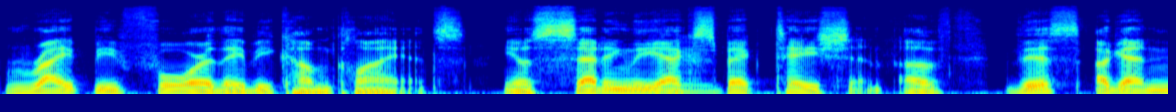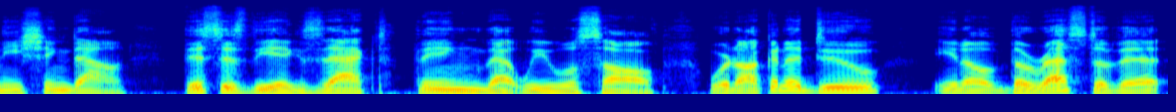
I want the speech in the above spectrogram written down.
right before they become clients. You know, setting the mm. expectation of this again, niching down. This is the exact thing that we will solve. We're not going to do you know, the rest of it,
